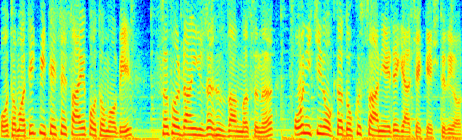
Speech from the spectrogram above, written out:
Otomatik vitese sahip otomobil sıfırdan 100'e hızlanmasını 12.9 saniyede gerçekleştiriyor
